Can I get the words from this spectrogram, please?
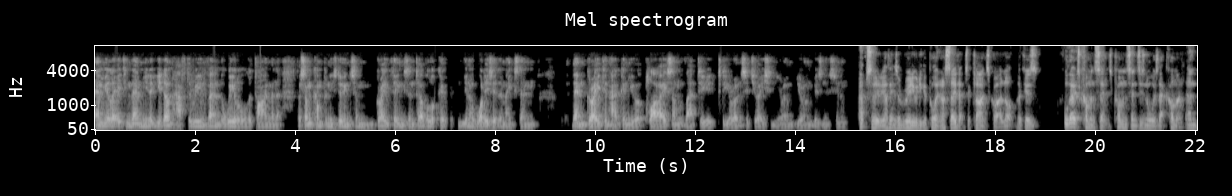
emulating them. You know, you don't have to reinvent the wheel all the time. And there's some companies doing some great things, and to have a look at you know what is it that makes them them great, and how can you apply some of that to you, to your own situation, your own your own business. You know. Absolutely, I think it's a really really good point, and I say that to clients quite a lot because although it's common sense, common sense isn't always that common, and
